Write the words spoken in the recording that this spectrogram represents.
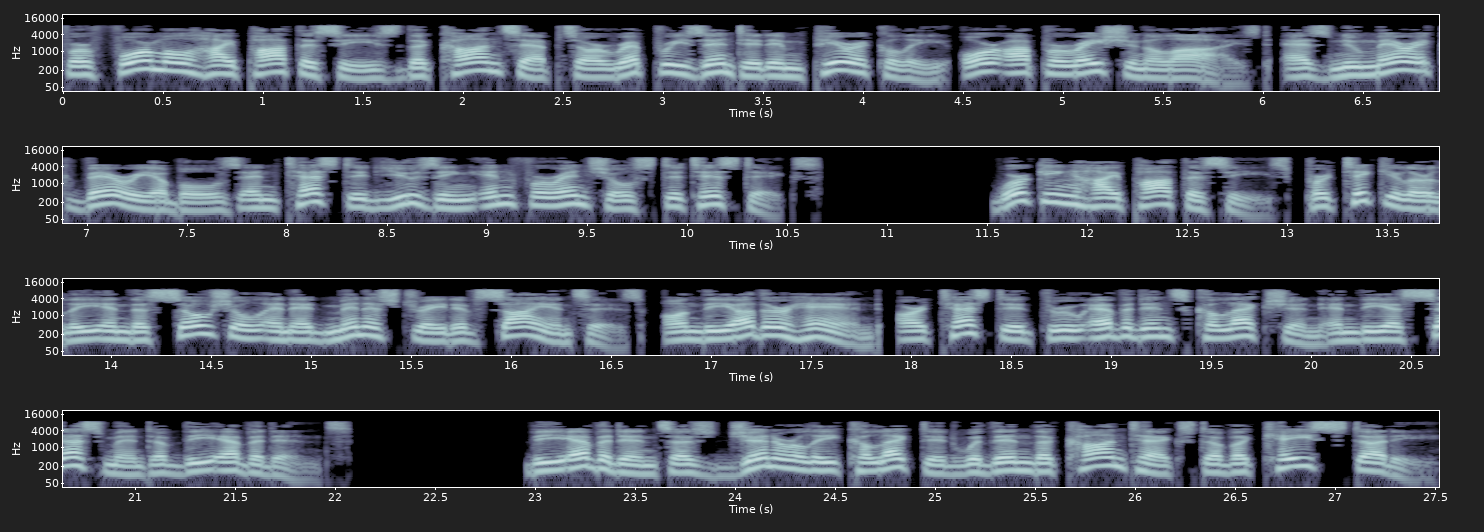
For formal hypotheses the concepts are represented empirically or operationalized as numeric variables and tested using inferential statistics. Working hypotheses particularly in the social and administrative sciences, on the other hand, are tested through evidence collection and the assessment of the evidence. The evidence is generally collected within the context of a case study,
